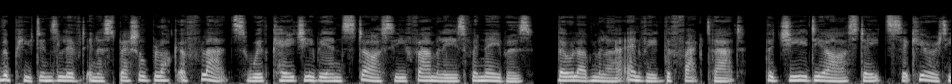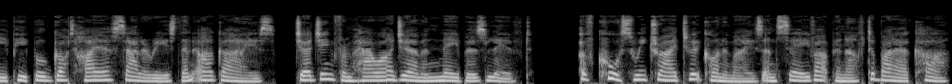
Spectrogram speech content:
The Putins lived in a special block of flats with KGB and Stasi families for neighbors, though Ludmila envied the fact that, the GDR state security people got higher salaries than our guys, judging from how our German neighbors lived. Of course we tried to economize and save up enough to buy a car.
